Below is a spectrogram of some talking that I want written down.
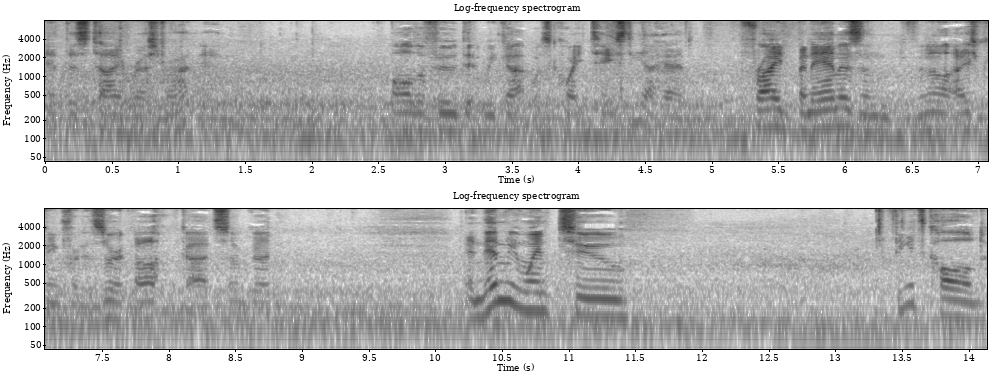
at this Thai restaurant, and all the food that we got was quite tasty. I had fried bananas and vanilla ice cream for dessert. Oh God, so good. And then we went to, I think it's called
